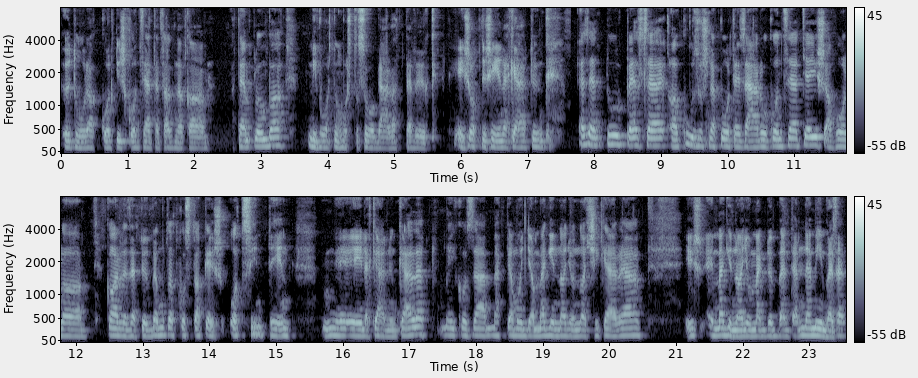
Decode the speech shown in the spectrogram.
5 órakor kis koncertet adnak a, a templomba, mi voltunk most a szolgálattevők és ott is énekeltünk. Ezen túl persze a Kúzusnak volt egy záró koncertje is, ahol a karvezetők bemutatkoztak, és ott szintén énekelnünk kellett, méghozzá meg kell mondjam, megint nagyon nagy sikerrel, és én megint nagyon megdöbbentem, nem én vezet,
